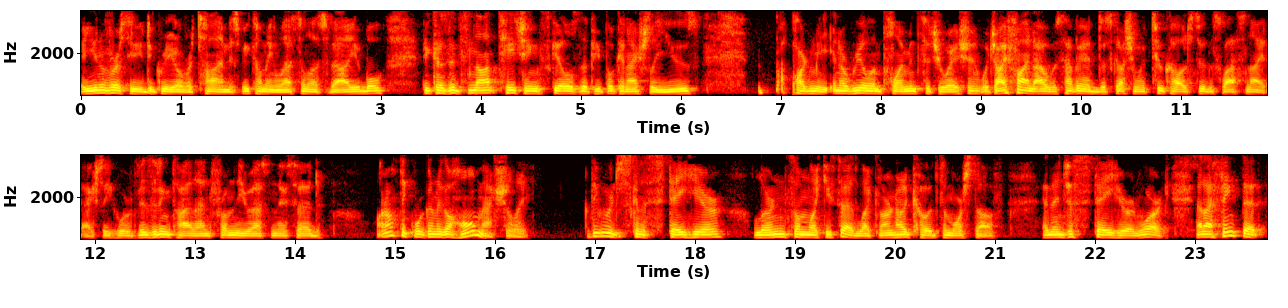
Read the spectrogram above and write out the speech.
a university degree over time is becoming less and less valuable because it's not teaching skills that people can actually use, pardon me, in a real employment situation, which I find I was having a discussion with two college students last night, actually, who were visiting Thailand from the US, and they said, I don't think we're going to go home, actually. I think we're just going to stay here, learn some, like you said, like learn how to code some more stuff, and then just stay here and work. And I think that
